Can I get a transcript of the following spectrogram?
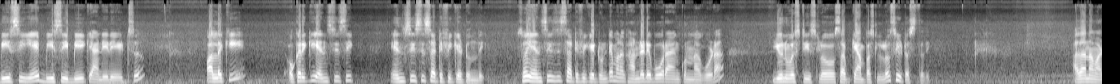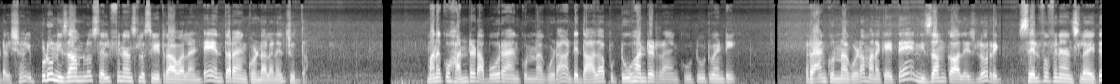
BCA BCB candidates వాళ్ళకి ఒకరికి ఎన్సీసీ ఎన్సీసీ సర్టిఫికేట్ ఉంది. సో ఎన్సీసీ సర్టిఫికేట్ ఉంటే మనకు హండ్రెడ్ ఎబో ర్యాంక్ ఉన్నా కూడా యూనివర్సిటీస్లో సబ్ క్యాంపస్లలో సీట్ వస్తుంది. అదన్నమాట విషయం. ఇప్పుడు నిజాంలో సెల్ఫ్ ఫినాన్స్లో సీట్ రావాలంటే ఎంత ర్యాంక్ ఉండాలనేది చూద్దాం. మనకు హండ్రెడ్ అబో ర్యాంక్ ఉన్నా కూడా అంటే దాదాపు two hundred rank two twenty rank ఉన్నా కూడా మనకైతే నిజాం కాలేజ్లో రెగ్ సెల్ఫ్ ఫినాన్స్లో అయితే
